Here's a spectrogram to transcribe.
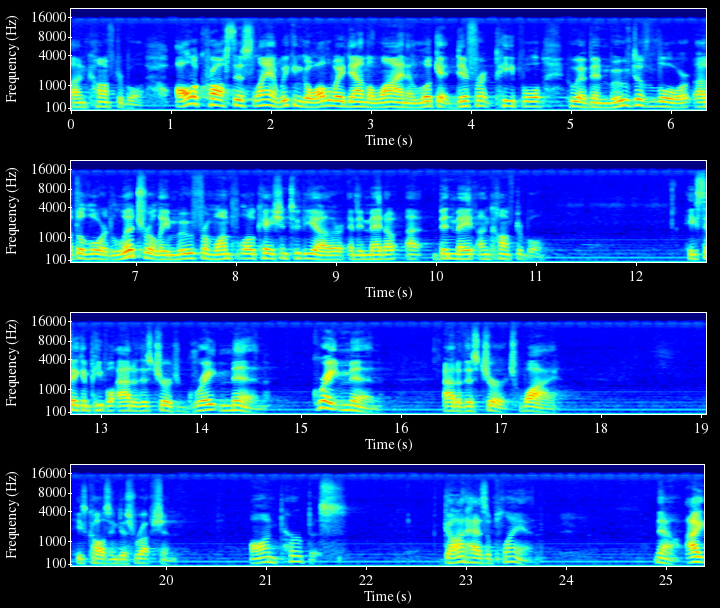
uncomfortable all across this land, we can go all the way down the line and look at different people who have been moved of, Lord, of the Lord, literally moved from one location to the other and been made, uh, been made uncomfortable. He's taken people out of this church, great men, great men out of this church. Why? He's causing disruption on purpose. God has a plan. Now, I,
